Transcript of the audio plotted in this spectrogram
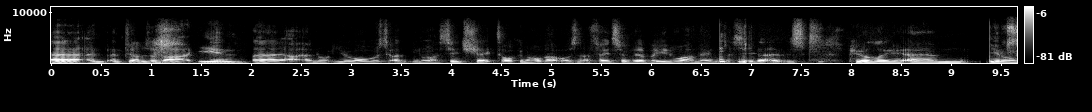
Uh, and in terms of that, Ian, uh, I, I know you always, uh, you know, I said shit talking. I hope that wasn't offensive there, but you know what I meant when I said it. It was purely, um, you know,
